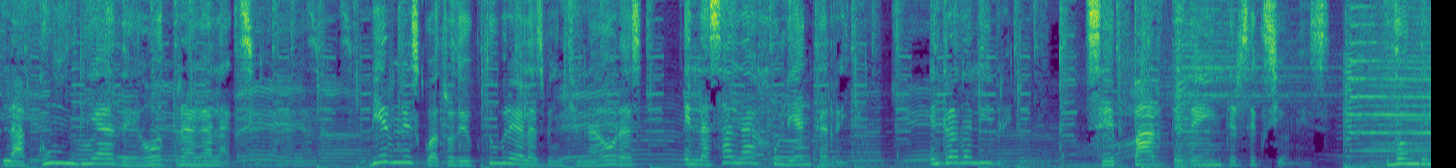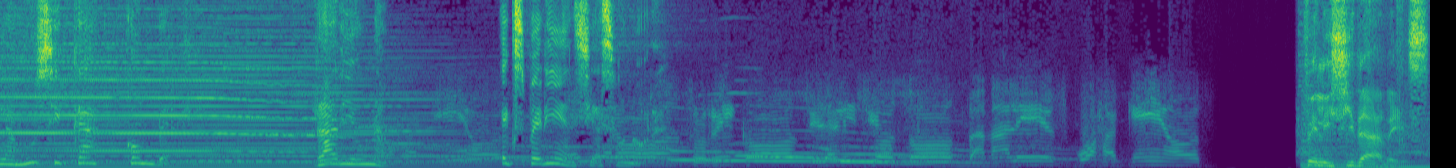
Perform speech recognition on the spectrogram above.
la cumbia de otra galaxia viernes 4 de octubre a las 21 horas en la sala Julián Carrillo. Entrada libre. Sé parte de Intersecciones, donde la música converge. Radio UNAM. Experiencia sonora. Felicidades,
